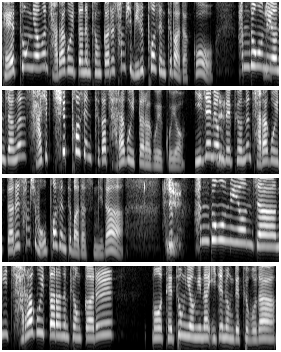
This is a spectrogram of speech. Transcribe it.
대통령은 잘하고 있다는 평가를 31% 받았고 한동훈 예. 위원장은 47%가 잘하고 있다라고 했고요. 이재명 예. 대표는 잘하고 있다를 35% 받았습니다. 즉 예. 한동훈 위원장이 잘하고 있다라는 평가를 뭐 대통령이나 이재명 대표보다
